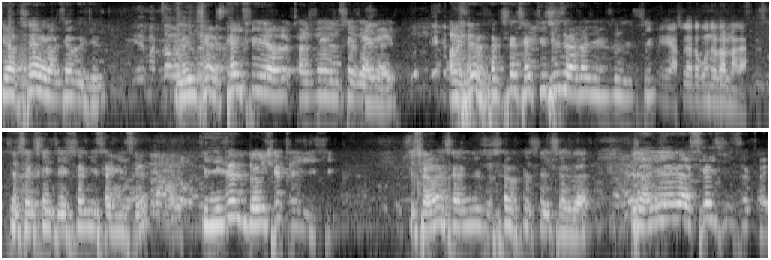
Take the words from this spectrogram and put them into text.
की आपल्या राज्यामध्ये दोनशे अठ्ठ्याऐंशी खासदारांच्या जागा आहेत. अशा पक्षाच्या किती जागा निवडून असू आता गोंधळ घालू नका. तर तसे ज्येष्ठांनी सांगितलं की निदान दोनशे तरी येतील चव्हाण साहेबांनी दुसरा प्रश्न विचारला राहिलेलं अठ्ठ्याऐंशीचं काय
